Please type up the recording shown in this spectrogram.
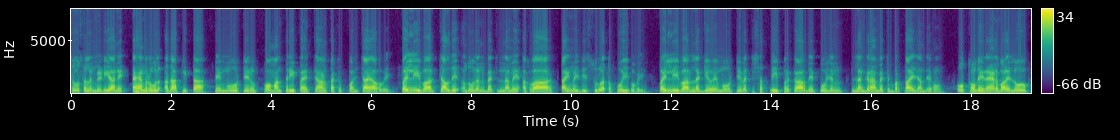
ਸੋਸ਼ਲ ਮੀਡੀਆ ਨੇ ਅਹਿਮ ਰੋਲ ਅਦਾ ਕੀਤਾ ਤੇ ਮੋਰਚੇ ਨੂੰ ਕੌਮਾਂਤਰੀ ਪਹਿਚਾਣ ਤੱਕ ਪਹੁੰਚਾਇਆ ਹੋਵੇ। ਪਹਿਲੀ ਵਾਰ ਚੱਲਦੇ ਅੰਦੋਲਨ ਵਿੱਚ ਨਵੇਂ ਅਖਬਾਰ, ਟਾਈਮਜ਼ ਦੀ ਸ਼ੁਰੂਆਤ ਹੋਈ ਹੋਵੇ। ਪਹਿਲੀ ਵਾਰ ਲੱਗੇ ਹੋਏ ਮੋਰਚੇ ਵਿੱਚ 36 ਪ੍ਰਕਾਰ ਦੇ ਭੋਜਨ ਲੰਗਰਾਂ ਵਿੱਚ ਵਰਤਾਏ ਜਾਂਦੇ ਹੋਣ। ਉੱਥੋਂ ਦੇ ਰਹਿਣ ਵਾਲੇ ਲੋਕ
